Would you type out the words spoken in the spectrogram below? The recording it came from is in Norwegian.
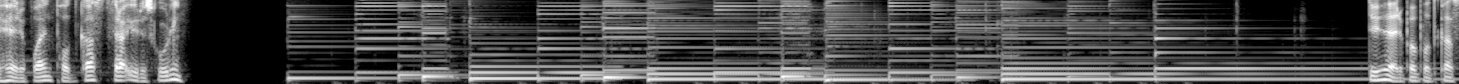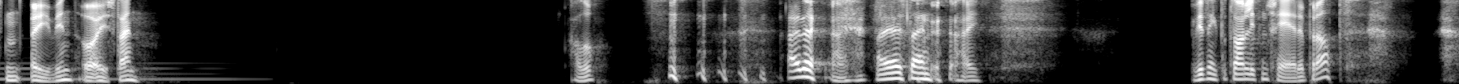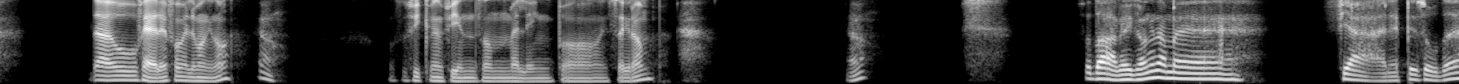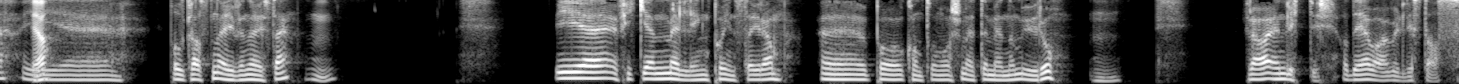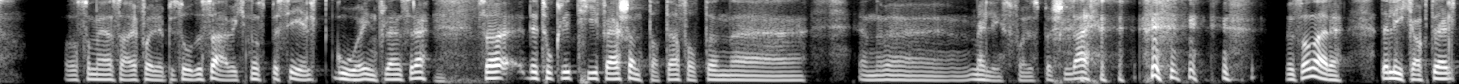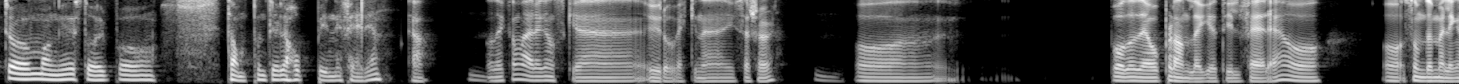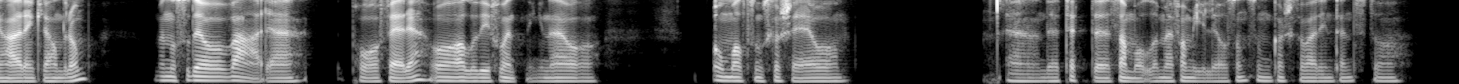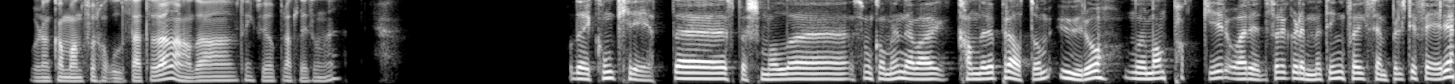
Du hører på en podkast fra Ureskolen. Du hører på podkasten Øyvind og Øystein. Hallo? Hei, du. Hei. Hei, Øystein. Hei. Vi tenkte å ta en liten ferieprat. Det er jo ferie for veldig mange nå. Ja. Og så fikk vi en fin sånn melding på Instagram. Ja. Så da er vi i gang da med fjerde episode i Ja. ja. podkasten Øyvind og Øystein. Mm. Vi eh, fikk en melding på Instagram eh, på kontoen vår som heter Menn om uro, Mm. fra en lytter, og det var veldig stas. Og som jeg sa i forrige episode, så er vi ikke noe spesielt gode influensere. Mm. Så det tok litt tid før jeg skjønte at jeg har fått en, eh, en eh, meldingsforespørsel der. Men sånn er det. Det er like aktuelt, og mange står på tampen til å hoppe inn i ferien. Ja. Mm. Og det kan være ganske urovekkende i seg sjøl. Mm. Og både det å planlegge til ferie, og, og som den meldinga her egentlig handler om, men også det å være på ferie, og alle de forventningene og, om alt som skal skje, og eh, det tette samholdet med familie og sånn, som kanskje kan være intenst. og Hvordan kan man forholde seg til det? Da Da tenkte vi å prate litt om det. Og det konkrete spørsmålet som kom inn, det var kan dere prate om uro når man pakker og er redd for å glemme ting, f.eks. til ferie?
